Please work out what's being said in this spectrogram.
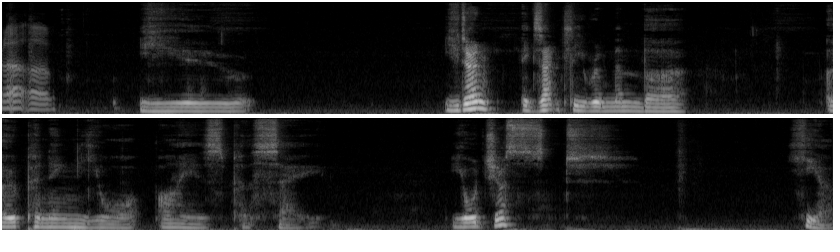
Uh-oh. you you don't exactly remember opening your eyes per se. You're just here,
